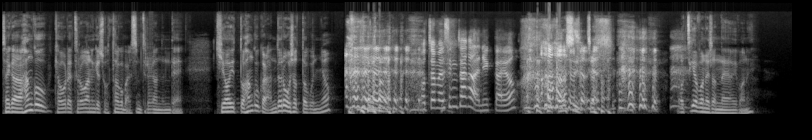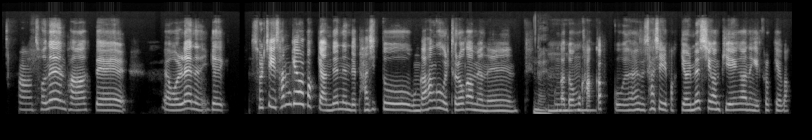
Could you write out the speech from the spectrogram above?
제가 한국 겨울에 들어가는 게 좋다고 말씀드렸는데 기어이 또 한국을 안 들어오셨더군요. 어쩌면 승자가 아닐까요? 그럴 수 있죠. 어떻게 보내셨나요 이번에? 아, 저는 방학 때 야, 원래는 이게 솔직히 3개월밖에 안 됐는데 다시 또 뭔가 한국을 들어가면은 네, 뭔가 음. 너무 가깝고 그래서 사실 막 열 몇 시간 비행하는 게 그렇게 막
